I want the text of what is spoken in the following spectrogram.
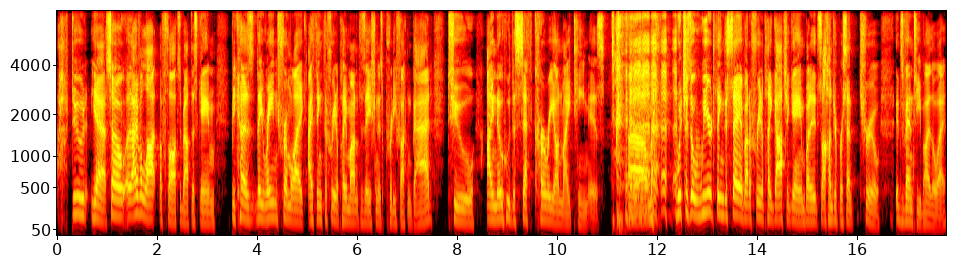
Dude, yeah. So uh, I have a lot of thoughts about this game because they range from like I think the free to play monetization is pretty fucking bad to I know who the Seth Curry on my team is, um, which is a weird thing to say about a free to play gotcha game, but it's hundred percent true. It's Venti, by the way.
